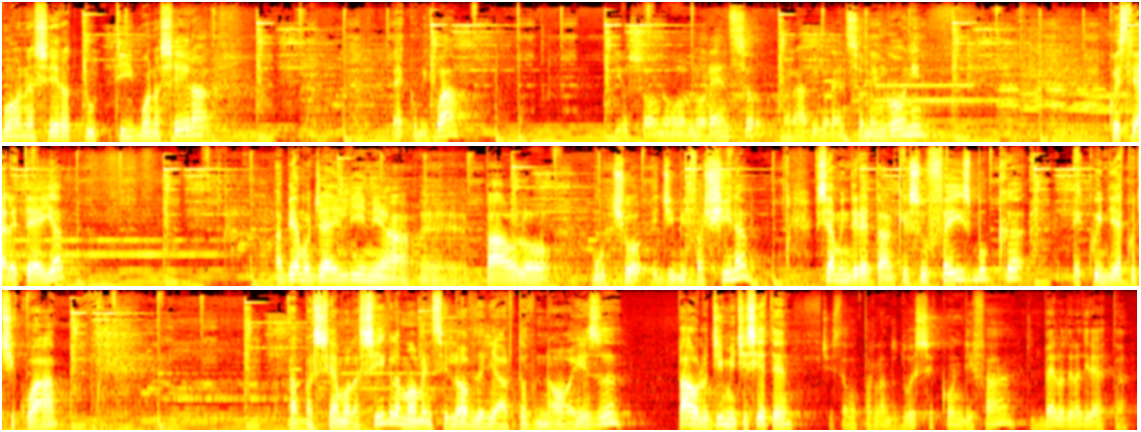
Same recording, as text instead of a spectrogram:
Buonasera a tutti, buonasera. Eccomi qua. Io sono Lorenzo, Ravi Lorenzo Mengoni. Questa è Aleteia. Abbiamo già in linea eh, Paolo Muccio e Jimmy Fascina. Siamo in diretta anche su Facebook e quindi eccoci qua. Abbassiamo la sigla, Moments in Love degli Art of Noise. Paolo, Jimmy, ci siete? Ci stavo parlando due secondi fa, il bello della diretta.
